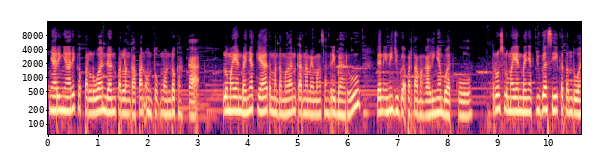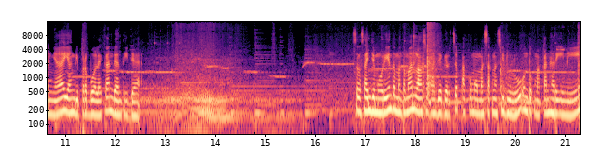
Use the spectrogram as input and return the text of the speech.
nyari-nyari keperluan dan perlengkapan untuk mondok kakak. Lumayan banyak ya teman-teman karena memang santri baru dan ini juga pertama kalinya buatku. Terus lumayan banyak juga sih ketentuannya yang diperbolehkan dan tidak. Selesai jemurin teman-teman langsung aja gercep. Aku mau masak nasi dulu untuk makan hari ini.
